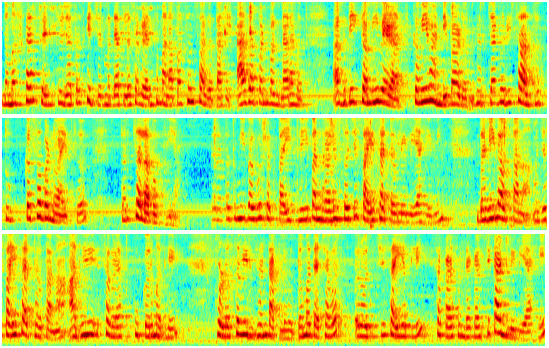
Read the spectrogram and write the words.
नमस्कार फ्रेंड्स सुजाताच किचनमध्ये आपल्या सगळ्यांचं मनापासून स्वागत आहे. आज आपण बघणार आहोत अगदी कमी वेळात कमी भांडी पाडून घरच्या घरी साजूक तूप कसं बनवायचं? तर चला बघूया. तर आता तुम्ही बघू शकता इथे ही पंधरा दिवसाची साई साठवलेली आहे मी. दही लावताना म्हणजे साई साठवताना आधी सगळ्यात कुकरमध्ये थोडंसं विरझण टाकलं होतं. मग त्याच्यावर रोजची साई आपली सकाळ संध्याकाळची काढलेली आहे.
